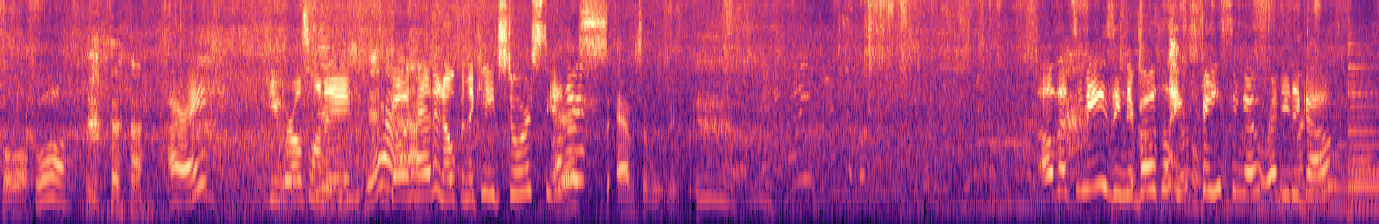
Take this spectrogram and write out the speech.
Cool. Cool. All right. You girls want to Yeah. go ahead and open the cage doors together? Yes, absolutely. Oh, that's amazing. They're both like facing out, ready to go.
